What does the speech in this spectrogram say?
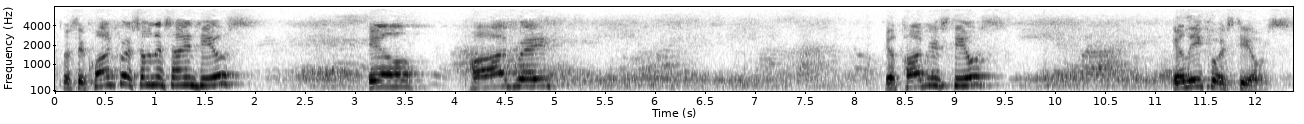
Entonces, ¿cuántas personas hay en Dios? el Padre. ¿El Padre es Dios? El Hijo es Dios.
